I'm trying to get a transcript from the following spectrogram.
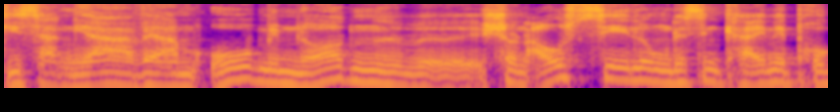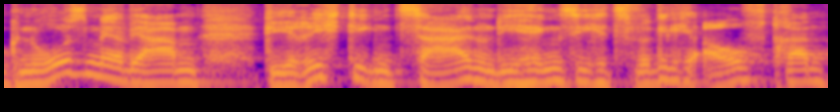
die sagen, ja, wir haben oben im Norden äh, schon Auszählungen, das sind keine Prognosen mehr, wir haben die richtigen Zahlen und die hängen sich jetzt wirklich auf dran,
